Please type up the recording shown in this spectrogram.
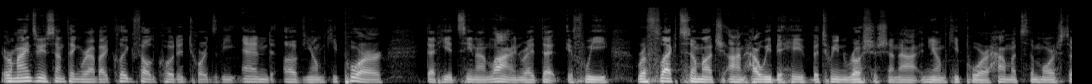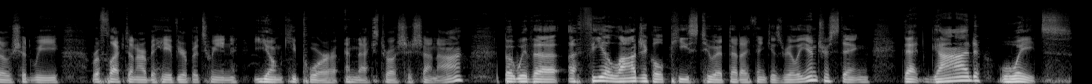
It reminds me of something Rabbi Kligfeld quoted towards the end of Yom Kippur that he had seen online, right? That if we reflect so much on how we behave between Rosh Hashanah and Yom Kippur, how much the more so should we reflect on our behavior between Yom Kippur and next Rosh Hashanah? But with a, a theological piece to it that I think is really interesting that God waits.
